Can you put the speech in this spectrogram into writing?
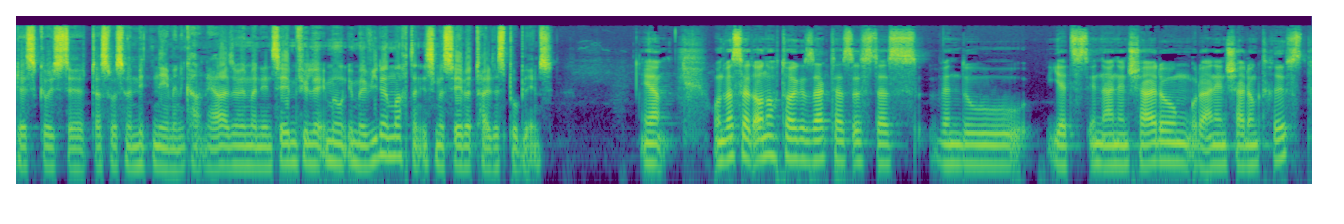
das Größte, das, was man mitnehmen kann. Ja, also wenn man denselben Fehler immer und immer wieder macht, dann ist man selber Teil des Problems. Ja, und was du halt auch noch toll gesagt hast, ist, dass wenn du jetzt in eine Entscheidung oder eine Entscheidung triffst,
